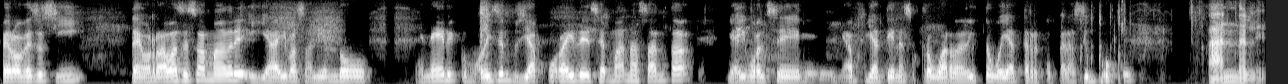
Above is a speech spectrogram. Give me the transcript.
Pero a veces sí te ahorrabas esa madre y ya iba saliendo enero y como dicen, pues ya por ahí de Semana Santa, ya igual se, ya, ya tienes otro guardadito, güey, ya te recuperaste un poco. Ándale.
